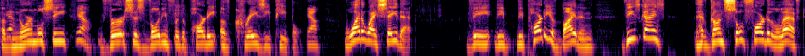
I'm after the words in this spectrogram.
of Yeah. normalcy Yeah. versus voting for the party of crazy people. Yeah. Why do I say that? The the the party of Biden, these guys have gone so far to the left.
